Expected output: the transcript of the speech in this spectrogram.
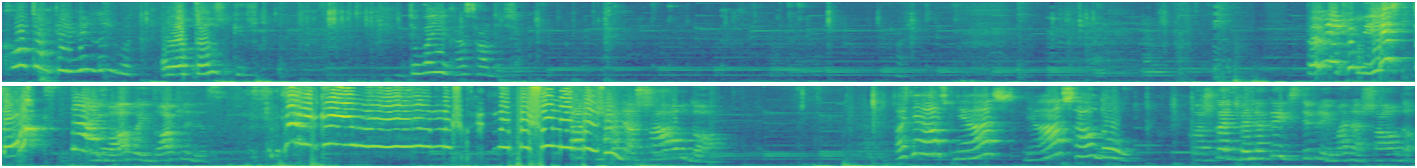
Ko tam tai laivą? O tas gis. Tu valyk, aš saudasiu. Tu neklys toks tas. Jo, vaiduoklinis. Neprašau, Aš mane šaudo. Aš ne aš, ne aš, ne aš saudau. Kažkas belia kaip stipriai mane šaudo.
